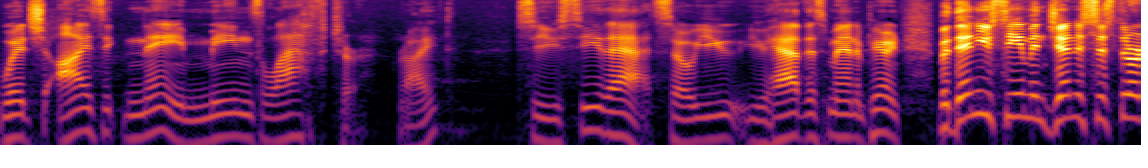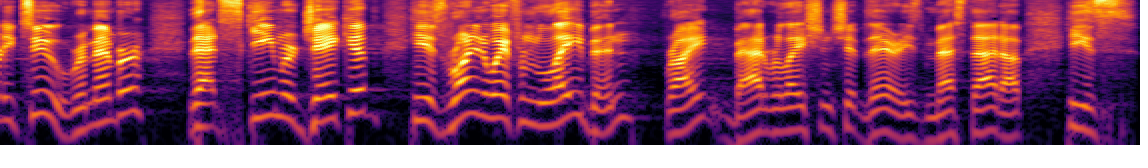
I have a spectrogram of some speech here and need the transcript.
which Isaac name means laughter, right? So you see that. So you, you have this man appearing. But then you see him in Genesis 32. Remember that schemer Jacob? He is running away from Laban, right? Bad relationship there. He's messed that up. He's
